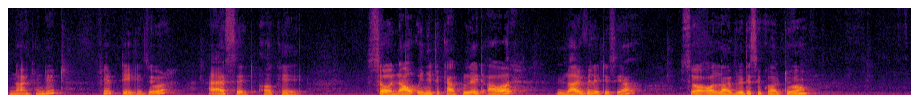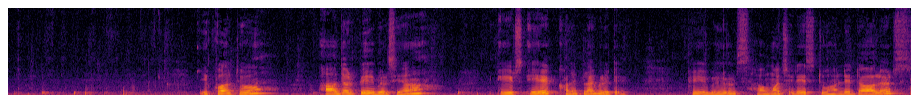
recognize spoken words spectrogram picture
950 is your asset okay so now we need to calculate our liabilities yeah? So all liabilities equal to equal to other payables yeah? It's a current liability. Payables how much it is? 200 dollars.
